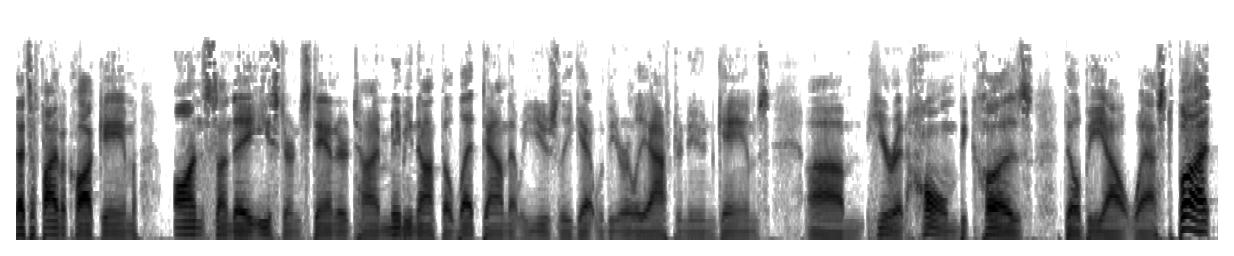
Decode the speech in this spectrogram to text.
That's a five o'clock game on Sunday Eastern Standard Time. Maybe not the letdown that we usually get with the early afternoon games um, here at home because they'll be out west. But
